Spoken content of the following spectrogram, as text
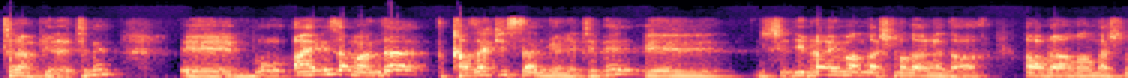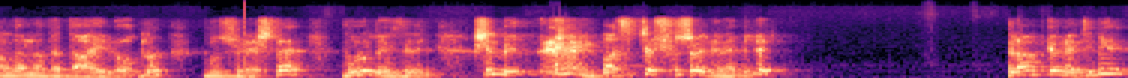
Trump yönetimi. E, bu aynı zamanda Kazakistan yönetimi e, İbrahim anlaşmalarına da Abraham anlaşmalarına da dahil oldu bu süreçte. Bunu da izledik. Şimdi basitçe şu söylenebilir. Trump yönetimi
